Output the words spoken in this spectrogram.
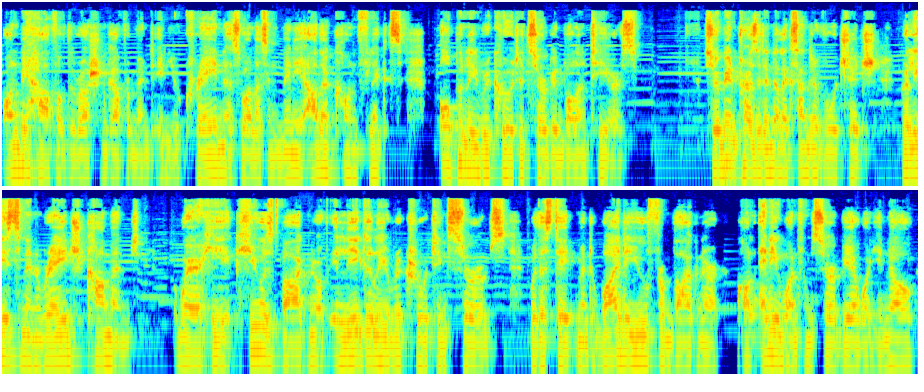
on behalf of the Russian government in Ukraine, as well as in many other conflicts, openly recruited Serbian volunteers. Serbian President Aleksandar Vučić released an enraged comment where he accused Wagner of illegally recruiting Serbs with a statement, Why do you from Wagner call anyone from Serbia when you know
